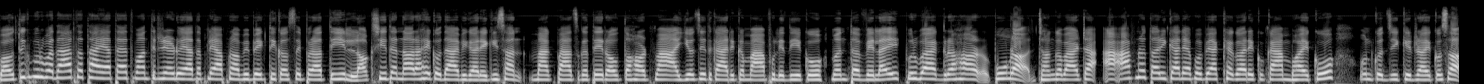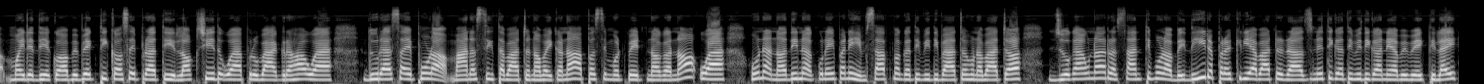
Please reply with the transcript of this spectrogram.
भौतिक पूर्वाधार तथा यातायात मन्त्री रेणु यादवले आफ्नो अभिव्यक्ति कसैप्रति लक्षित नरहेको दावी गरेकी छन्। माघ पाँच गते रौतहटमा आयोजित कार्यक्रममा आफूले दिएको मन्तव्यलाई पूर्वाग्रह पूर्ण ढङ्गबाट आफ्नो तरिकाले अपव्याख्या गरेको काम भएको उनको जिकिर रहेको छ। मैले दिएको अभिव्यक्ति कसैप्रति लक्षित वा पूर्वाग्रह वा दुराशयपूर्ण मानसिकताबाट नभइकन आपसी मुठभेट नगर्न वा हुन नदिन कुनै पनि हिंसात्मक गतिविधिबाट हुनबाट जोगाउन र शान्तिपूर्ण विधि र प्रक्रियाबाट राजनीतिक गतिविधि गर्ने अभिव्यक्तिलाई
